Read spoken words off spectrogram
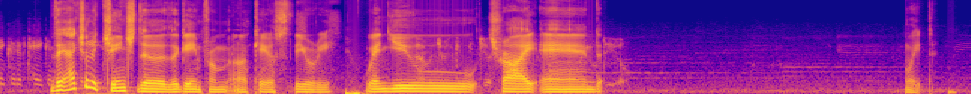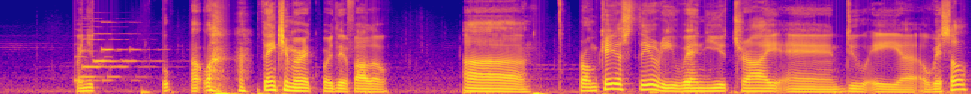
They could have taken. They actually changed the the game from uh, Chaos Theory. When you try and wait, when you, Oop, uh, thank you, Merrick, for the follow. Uh, from Chaos Theory, when you try and do a uh, a whistle,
